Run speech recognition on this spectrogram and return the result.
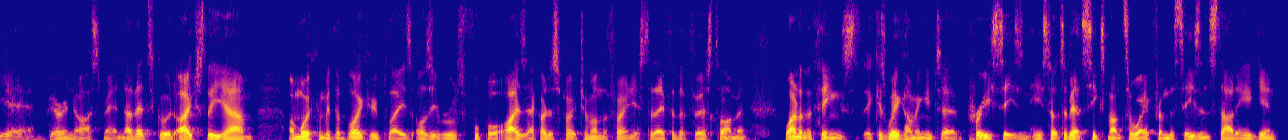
Yeah, very nice, man. Now that's good. I actually, um, I'm working with a bloke who plays Aussie rules football, Isaac. I just spoke to him on the phone yesterday for the first time, and one of the things because we're coming into pre-season here, so it's about six months away from the season starting again.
